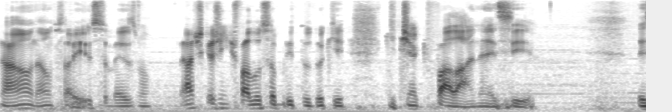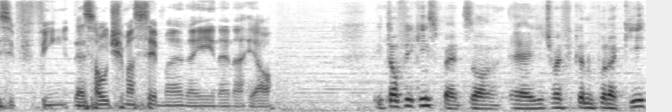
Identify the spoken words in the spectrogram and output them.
Não, não, só isso mesmo. Acho que a gente falou sobre tudo que, que tinha que falar, né? Esse, desse fim, dessa última semana aí, né, na real. Então fiquem espertos, ó. É, a gente vai ficando por aqui.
